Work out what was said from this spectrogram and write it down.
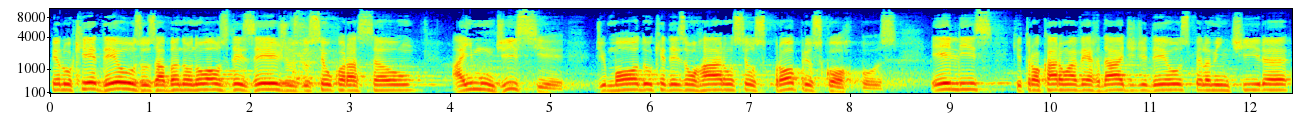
pelo que Deus os abandonou aos desejos do seu coração, à imundície, de modo que desonraram seus próprios corpos. Eles que trocaram a verdade de Deus pela mentira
